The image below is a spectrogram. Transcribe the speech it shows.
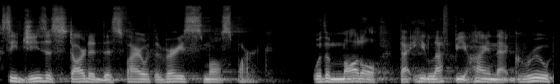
See, Jesus started this fire with a very small spark with a model that he left behind that grew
